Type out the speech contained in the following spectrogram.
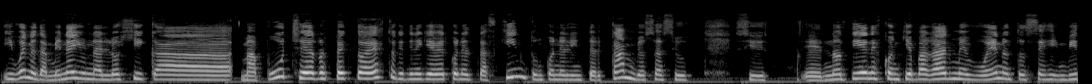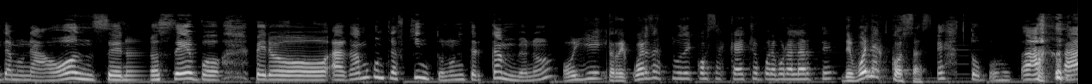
Y bueno, también hay una lógica mapuche respecto a esto que tiene que ver con el trafquintum, con el intercambio. O sea, si, si eh, no tienes con qué pagarme, bueno, entonces invítame una once, no, no sé, po, pero hagamos un trasquinto, un intercambio, ¿no? Oye, ¿te recuerdas tú de cosas que ha hecho por amor al arte? De buenas cosas. Esto, po. Ah, Ah,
